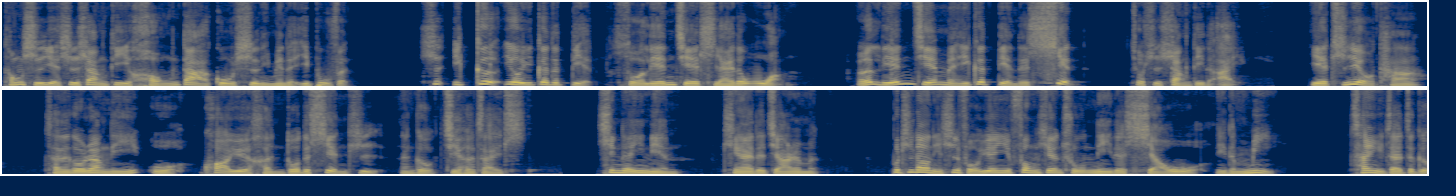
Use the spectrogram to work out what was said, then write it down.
同时也是上帝宏大故事里面的一部分，是一个又一个的点所连接起来的网，而连接每一个点的线，就是上帝的爱，也只有他才能够让你我跨越很多的限制，能够结合在一起。新的一年，亲爱的家人们，不知道你是否愿意奉献出你的小我、你的 me，参与在这个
